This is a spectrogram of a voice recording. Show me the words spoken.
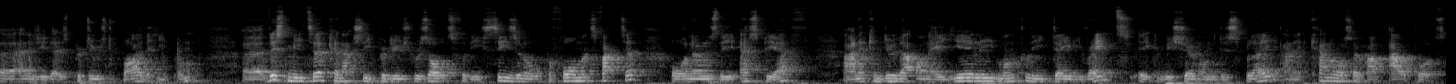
uh, energy that is produced by the heat pump, this meter can actually produce results for the seasonal performance factor, or known as the SPF, and it can do that on a yearly, monthly, daily rate. It can be shown on the display and it can also have outputs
